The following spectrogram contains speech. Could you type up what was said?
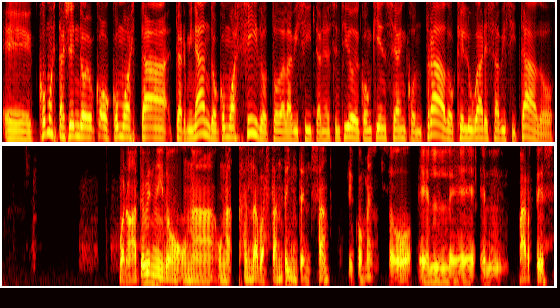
Eh, ¿Cómo está yendo o cómo está terminando? ¿Cómo ha sido toda la visita en el sentido de con quién se ha encontrado? ¿Qué lugares ha visitado? Bueno, ha tenido una, una agenda bastante intensa que comenzó el, eh, el martes.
